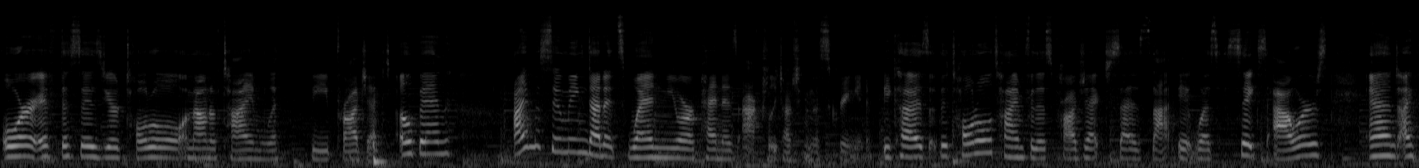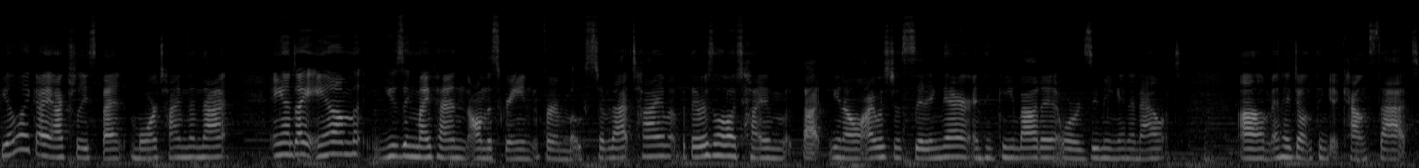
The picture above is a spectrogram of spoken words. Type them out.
or if this is your total amount of time with the project open. I'm assuming that it's when your pen is actually touching the screen because the total time for this project says that it was six hours, and I feel like I actually spent more time than that. And I am using my pen on the screen for most of that time, but there was a lot of time that, you know, I was just sitting there and thinking about it or zooming in and out. Um, and I don't think it counts that.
